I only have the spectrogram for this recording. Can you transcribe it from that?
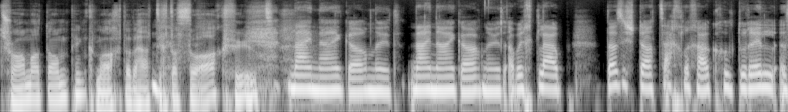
Trauma-Dumping gemacht oder hat sich das so angefühlt? nein, nein, gar nicht. Nein, nein, gar nicht. Aber ich glaube, das ist tatsächlich auch kulturell ein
